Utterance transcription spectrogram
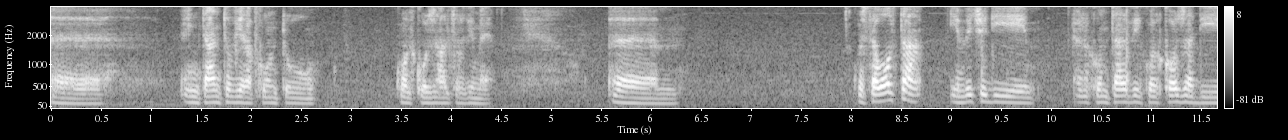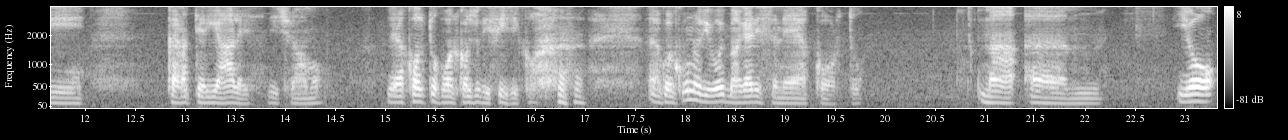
eh, e intanto vi racconto qualcos'altro di me. Eh, questa volta invece di raccontarvi qualcosa di caratteriale, diciamo, vi raccolto qualcosa di fisico. Eh, qualcuno di voi magari se ne è accorto ma ehm, io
